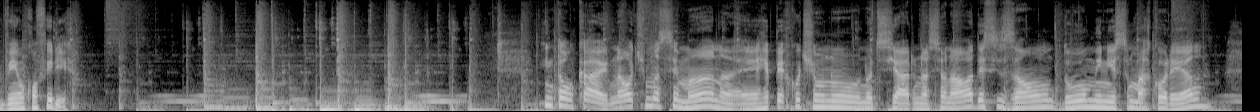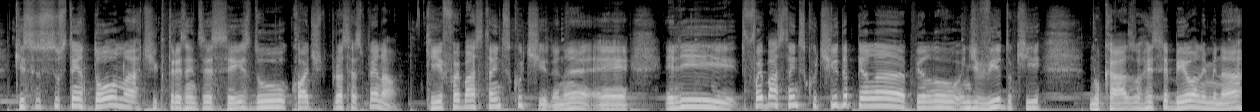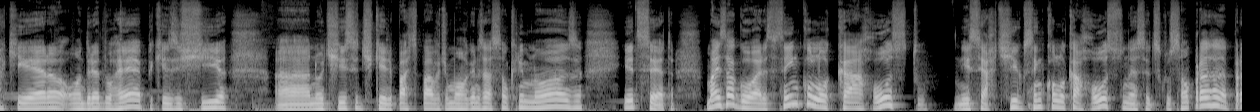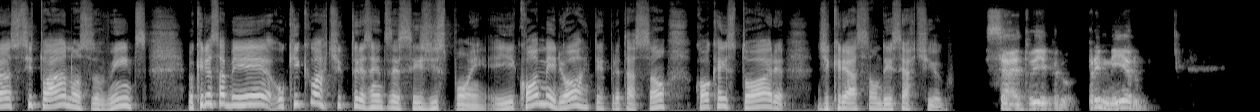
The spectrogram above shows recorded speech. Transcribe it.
Venham conferir. Então, Caio, na última semana é, repercutiu no noticiário nacional a decisão do ministro Marco Aurélio, que se sustentou no artigo 316 do Código de Processo Penal, que foi bastante discutida, né? É, ele foi bastante discutida pela, pelo indivíduo que, no caso, recebeu a liminar, que era o André do Rep, que existia a notícia de que ele participava de uma organização criminosa, etc. Mas agora, sem colocar rosto nesse artigo, sem colocar rosto nessa discussão, para situar nossos ouvintes, eu queria saber o que, que o artigo 316 dispõe e qual a melhor interpretação, qual é a história de criação desse artigo. Certo, Ícaro. Primeiro,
